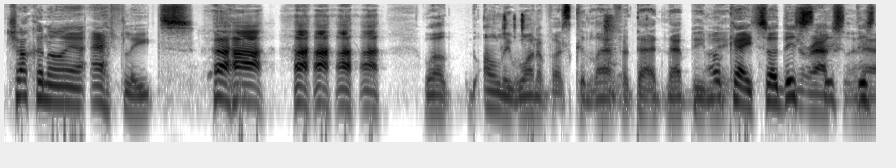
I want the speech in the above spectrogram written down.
Chuck and I are athletes. well, only one of us can laugh at that, and that'd be me. Okay, so this this, this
